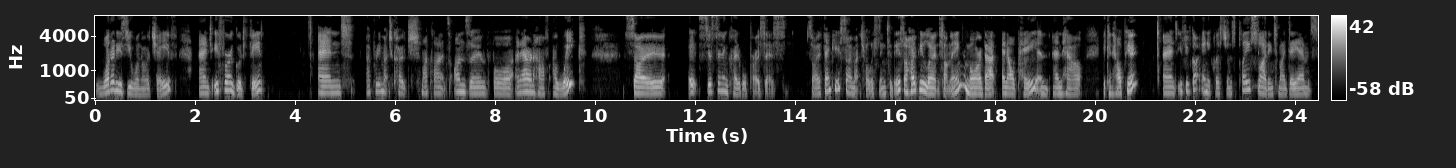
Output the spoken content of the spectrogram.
what it is you want to achieve and if we're a good fit. And I pretty much coach my clients on Zoom for an hour and a half a week. So it's just an incredible process. So thank you so much for listening to this. I hope you learned something more about NLP and, and how it can help you. And if you've got any questions, please slide into my DMs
